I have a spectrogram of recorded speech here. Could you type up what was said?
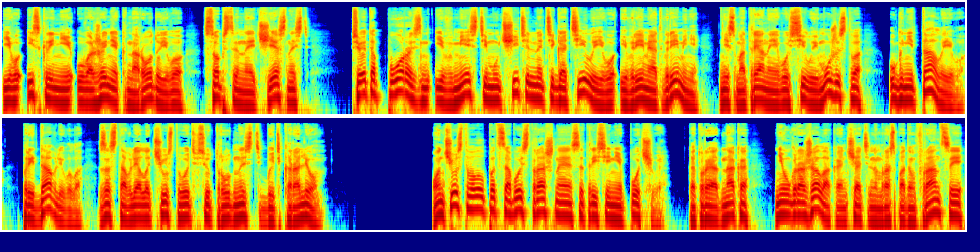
его искреннее уважение к народу, его собственная честность, все это порознь и вместе мучительно тяготило его и время от времени, несмотря на его силу и мужество, угнетало его, придавливало, заставляло чувствовать всю трудность быть королем. Он чувствовал под собой страшное сотрясение почвы, которое, однако, не угрожало окончательным распадом Франции,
